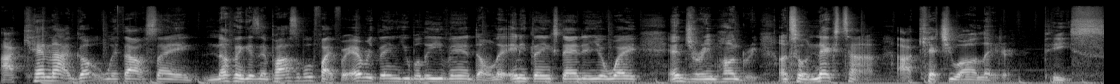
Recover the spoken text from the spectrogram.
I cannot go without saying nothing is impossible. Fight for everything you believe in. Don't let anything stand in your way and dream hungry. Until next time, I'll catch you all later. Peace.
